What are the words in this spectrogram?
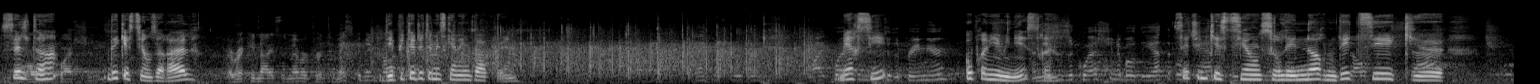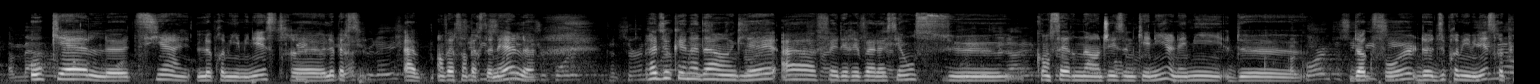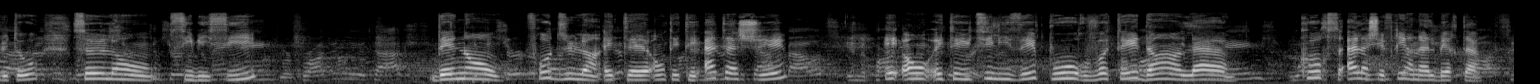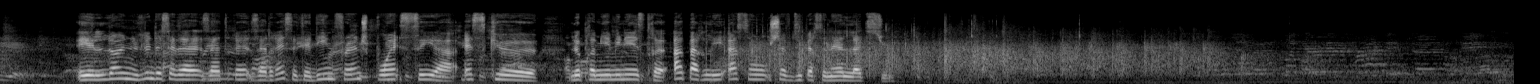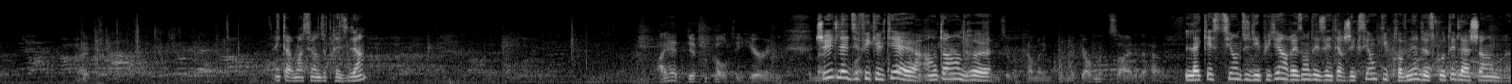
C'est le temps des questions orales. Député de Timiskaming Cochrane. Merci au premier ministre. C'est une question sur les normes d'éthique euh, auxquelles tient le premier ministre euh, envers son personnel. Radio-Canada anglais a fait des révélations concernant Jason Kenney, un ami de Doug Ford, du premier ministre plutôt. Selon CBC, des noms fraudulents ont été attachés et ont été utilisés pour voter dans la course à la chefferie en Alberta. Et l'une de ces adresses était deanfrench.ca. Est-ce que le premier ministre a parlé à son chef du personnel là-dessus? Intervention du président. J'ai eu de la difficulté à entendre la question du député en raison des interjections qui provenaient de ce côté de la Chambre.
